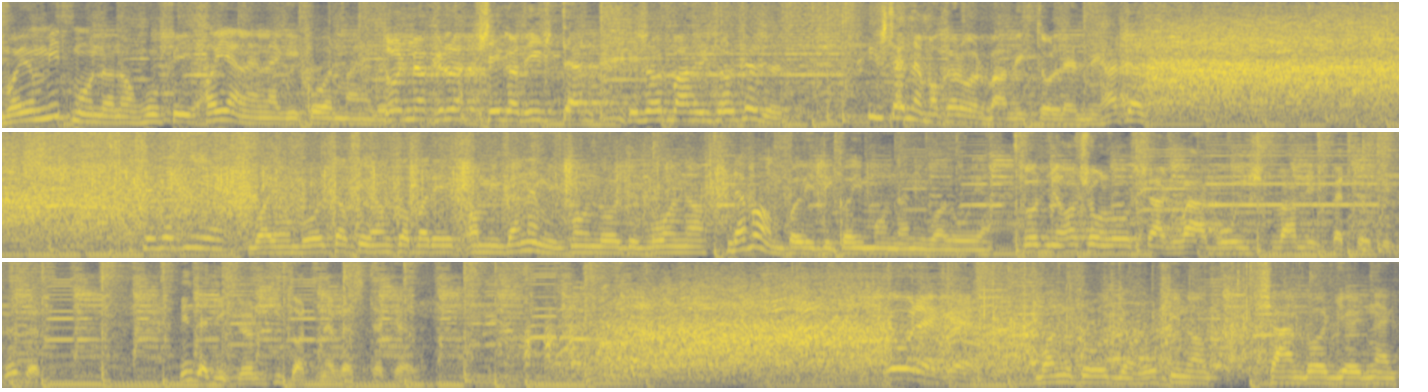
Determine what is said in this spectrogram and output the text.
Vajon mit mondana Hofi a jelenlegi kormányról? Tudod, mi a különbség az Isten és Orbán Viktor között? Isten nem akar Orbán Viktor lenni. Hát ez... Hát. Vajon voltak olyan kabarék, amiben nem is gondoltuk volna, de van politikai mondani valója? Tudod, mi a hasonlóság Vágó István és Petőfi között? Mindegyikről hitat neveztek el. Jó reggel! Van utódja Hofinak, Sándor Györgynek,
